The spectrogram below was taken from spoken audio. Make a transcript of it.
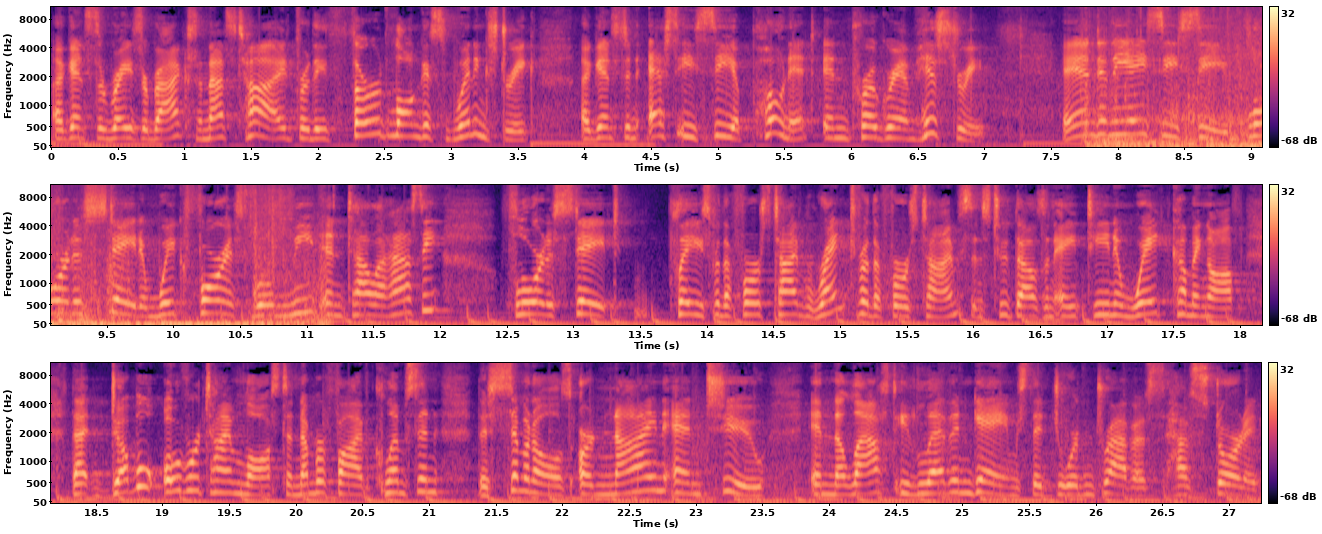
against the Razorbacks, and that's tied for the third longest winning streak against an SEC opponent in program history. And in the ACC, Florida State and Wake Forest will meet in Tallahassee. Florida State plays for the first time, ranked for the first time since 2018, and Wake coming off that double overtime loss to number five Clemson. The Seminoles are nine and two in the last 11 games that Jordan Travis has started.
